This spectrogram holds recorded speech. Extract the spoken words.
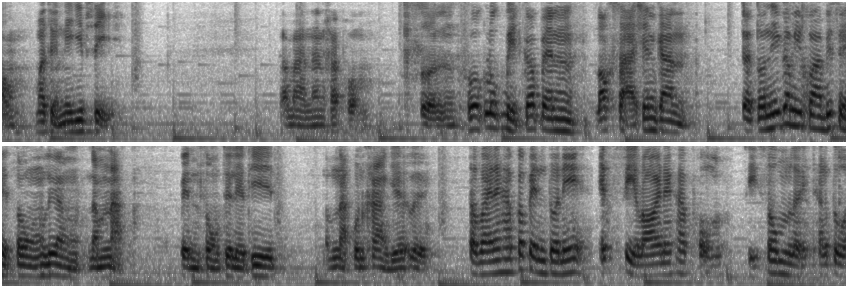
12 มาถึงนี่ 24 ประมาณนั้นครับผม ส่วนพวกลูกบิดก็เป็นล็อกสายเช่นกัน แต่ตัวนี้ก็มีความพิเศษตรงเรื่องน้ำหนัก เป็นทรงเจเลที่น้ำหนักค่อนข้างเยอะเลย ต่อไปนะครับก็เป็นตัวนี้ S 4 0 0นะครับผมสีส้มเลยทั้งตัว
